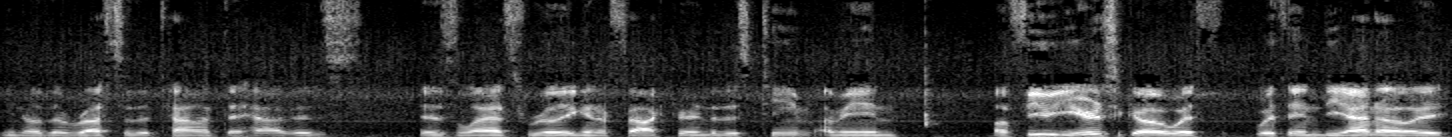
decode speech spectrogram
you know the rest of the talent they have is is Lance really going to factor into this team? I mean, a few years ago with with Indiana, like,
